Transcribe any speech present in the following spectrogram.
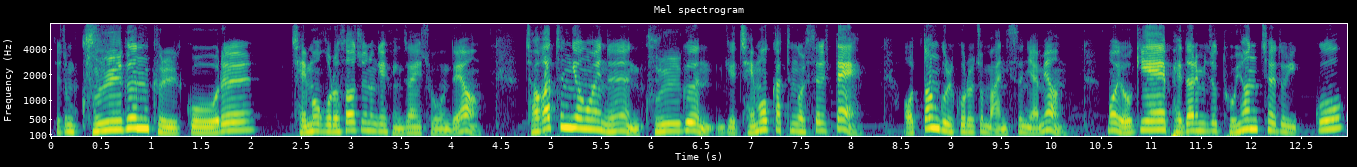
이제 좀 굵은 글꼴을 제목으로 써주는 게 굉장히 좋은데요. 저 같은 경우에는 굵은 제목 같은 걸 쓸 때 어떤 글꼴을 좀 많이 쓰냐면 뭐 여기에 배달의 민족 도현체도 있고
